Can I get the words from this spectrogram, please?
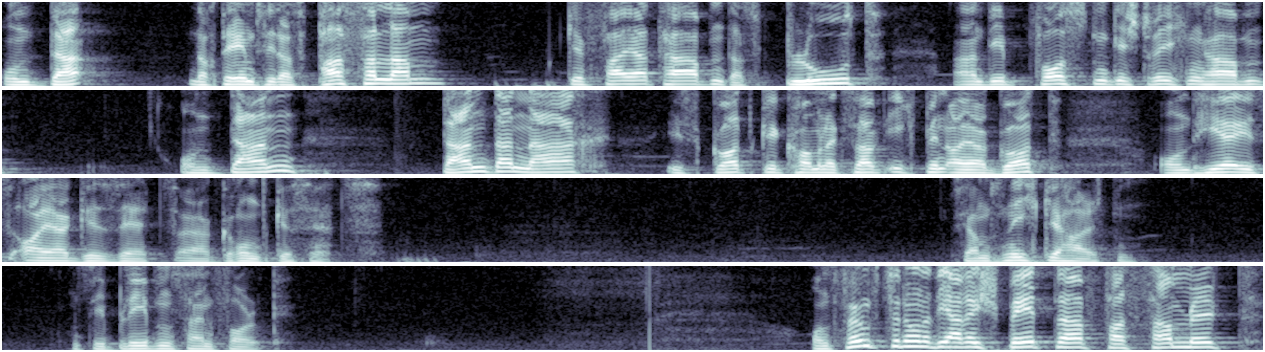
und da, nachdem sie das Passalam gefeiert haben, das Blut an die Pfosten gestrichen haben und dann, dann danach ist Gott gekommen und hat gesagt, ich bin euer Gott und hier ist euer Gesetz, euer Grundgesetz. Sie haben es nicht gehalten und sie blieben sein Volk. Und 1500 Jahre später versammelt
